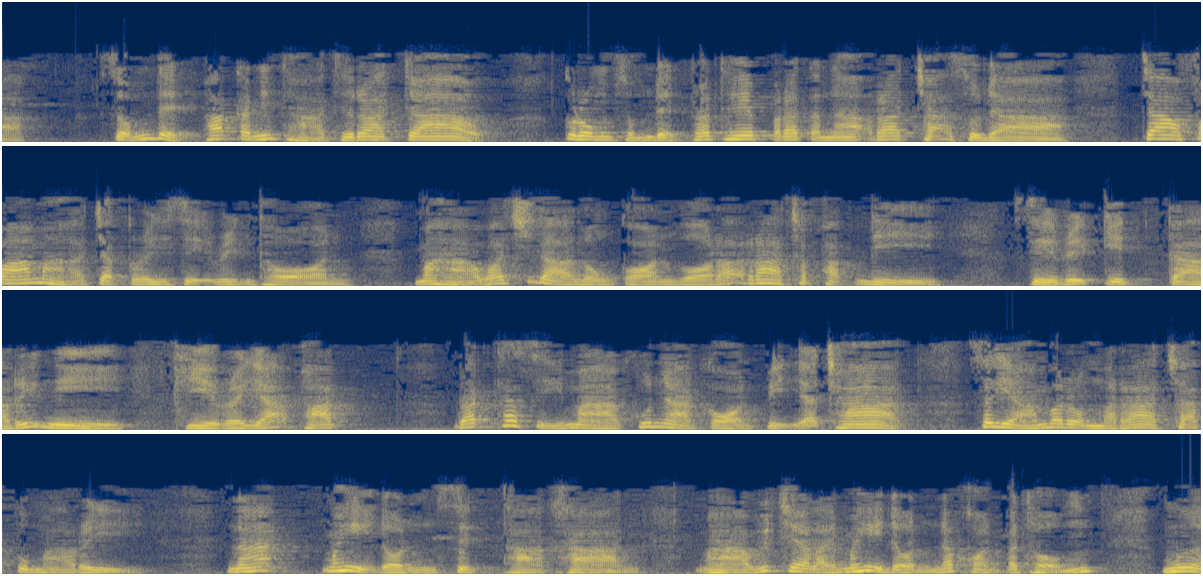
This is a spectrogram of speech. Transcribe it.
าก สมเด็จพระกนิษฐาธิราชเจ้า กรมสมเด็จพระเทพรัตนราชสุดา เจ้าฟ้ามหาจักรีสิรินธรมหาวชิราลงกรณวรราชพักดี สิริกิตการินีพีระยะพัฒน์รัฐศรีมาคุณากรปิยชาติ สยามบรมราชกุมารี ณ มหิดลสิทธาคาร มหาวิทยาลัยมหิดลนครปฐม เมื่อ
